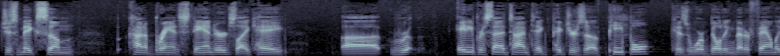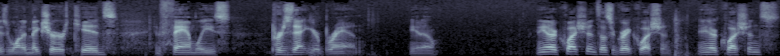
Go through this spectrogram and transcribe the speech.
just make some kind of brand standards like, hey, uh, 80% of the time take pictures of people because we're building better families. We want to make sure kids and families present your brand, you know. Any other questions? That's a great question. Any other questions?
